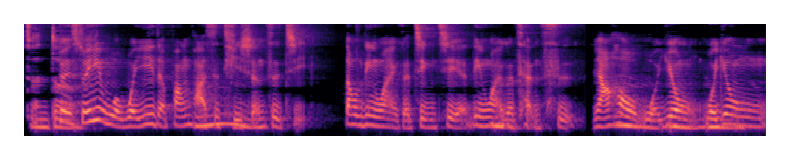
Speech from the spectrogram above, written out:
真的。对，所以我唯一的方法是提升自己。到另外一个境界，另外一个层次，然后我用我用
